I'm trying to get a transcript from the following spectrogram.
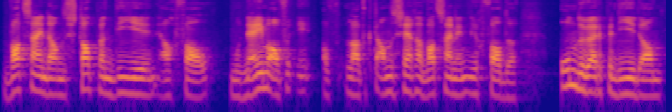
wat zijn dan de stappen die je in elk geval moet nemen? Of, of laat ik het anders zeggen, wat zijn in ieder geval de onderwerpen die je dan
